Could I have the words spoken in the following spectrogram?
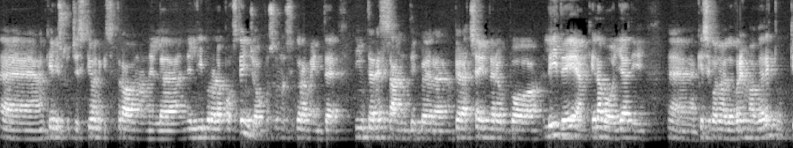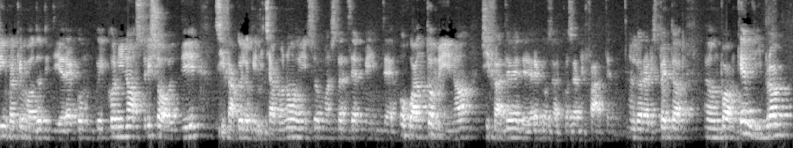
eh, anche le suggestioni che si trovano nel, nel, libro La posta in gioco sono sicuramente interessanti per, per accendere un po' le idee e anche la voglia di, eh, che secondo me dovremmo avere tutti in qualche modo di dire comunque con i nostri soldi si fa quello che diciamo noi insomma sostanzialmente o quantomeno ci fate vedere cosa, cosa ne fate. Allora rispetto a, un po' anche al libro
